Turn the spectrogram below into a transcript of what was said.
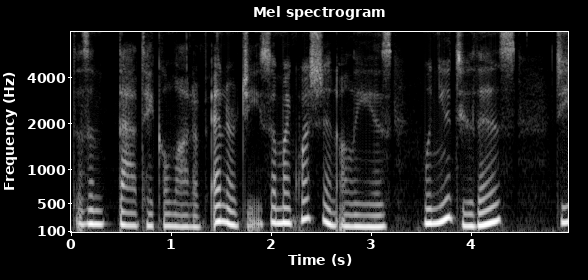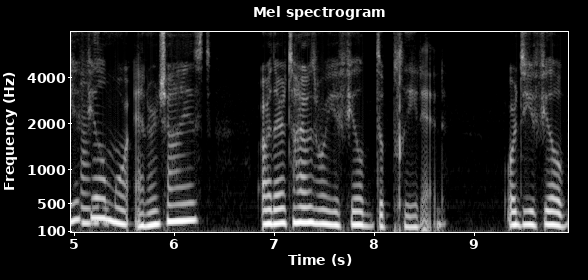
doesn't that take a lot of energy? So, my question, Ali, is when you do this, do you feel mm-hmm. more energized? Are there times where you feel depleted? Or do you feel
